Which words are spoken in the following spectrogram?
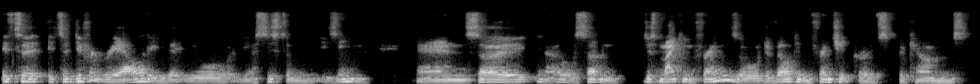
it's a it's a different reality that your you know, system is in. And so, you know, all of a sudden, just making friends or developing friendship groups becomes,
